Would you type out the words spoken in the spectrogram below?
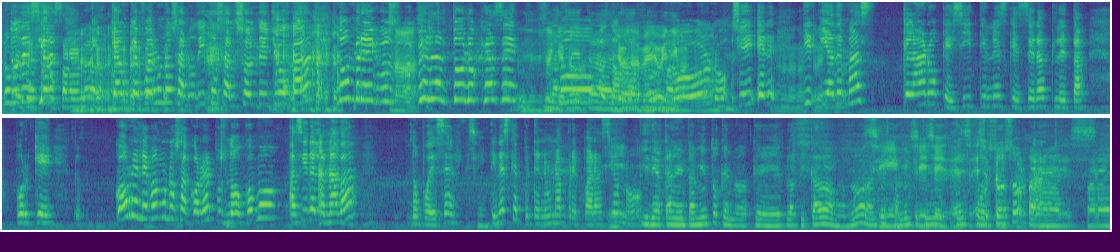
No Tú decías que, que aunque fueran unos saluditos al sol de yoga, no, hombre, pues No, vela todo lo que hace. Dice La que No, pues no. Yo la veo y No, digo, No, no. no, sí, eres- No, no, no, y- además, claro que sí tienes que ser atleta, porque córrele, vámonos a correr, pues no, ¿cómo? ¿Así de la Ajá. nada? No puede ser. Sí. Tienes que tener una preparación, Y- ¿no? Y del calentamiento que, no, que platicábamos, ¿no? Antes Sí, también que sí, tiene, que es- es, es forzoso para, para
